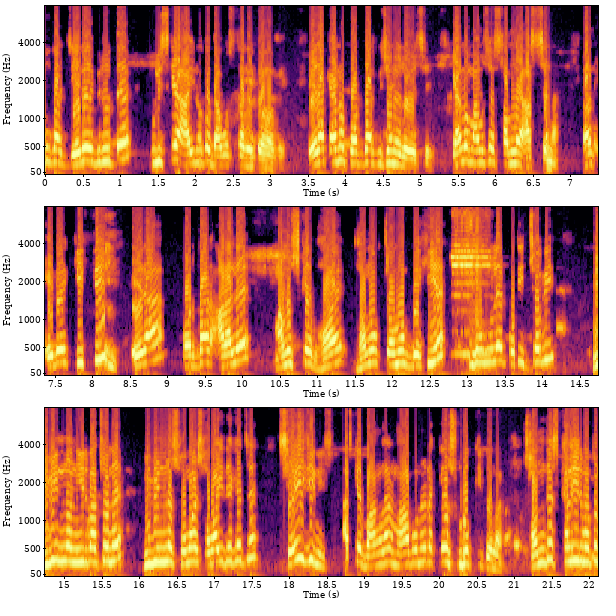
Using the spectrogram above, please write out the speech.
মুখার্জি, এদের বিরুদ্ধে পুলিশকে আইনত ব্যবস্থা নিতে হবে। এরা কেন পর্দার পিছনে রয়েছে? কেন মানুষের সামনে আসছে না? কারণ এদের কীর্তি, এরা পর্দার আড়ালে মানুষকে ভয়, ধমক, চমক দেখিয়ে তৃণমূলের প্রতিচ্ছবি, বিভিন্ন নির্বাচনে, বিভিন্ন সময় সবাই দেখেছে, সেই জিনিস। আজকে বাংলার মা বোনেরা কেউ সুরক্ষিত না। সন্দেশখালীর মতন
